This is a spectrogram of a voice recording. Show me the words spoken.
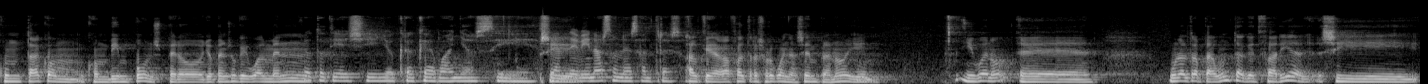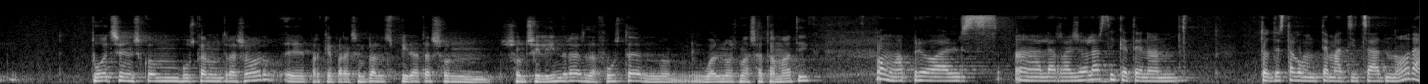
comptar com, com 20 punts, però jo penso que igualment Però tot i així jo crec que guanyes si, si Sí. endevines on és el tresor. el que agafa el tresor guanya sempre, no? I, i bueno, eh, una altra pregunta que et faria, si tu et sents com buscant un tresor, eh, perquè per exemple els pirates són, són cilindres de fusta, no, igual no és massa temàtic, Home, però els, eh, les rajoles sí que tenen tot està com tematitzat no? de,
